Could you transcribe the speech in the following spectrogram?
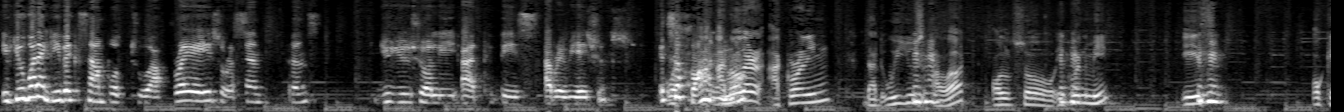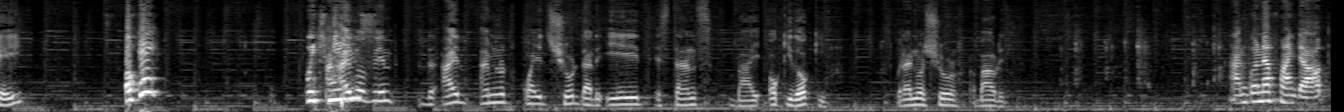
If you wanna give example to a phrase or a sentence, you usually add these abbreviations. It's well, a fun. no? another acronym that we use mm-hmm. a lot, also mm-hmm. including me, is mm-hmm. okay. Okay. Which means I don't think I I'm not quite sure that it stands by okidoki. but I'm not sure about it. I'm gonna find out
